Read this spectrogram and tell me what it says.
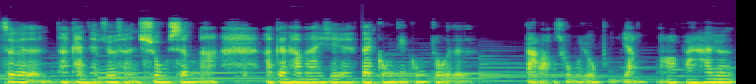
这个人他看起来就是很书生啊，他跟他们那些在工地工作的大老粗又不一样。然后反正他就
